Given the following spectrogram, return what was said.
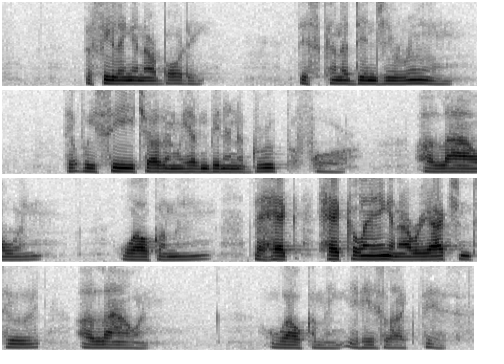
the feeling in our body, this kind of dingy room that we see each other and we haven't been in a group before, allowing, welcoming, the heck, heckling and our reaction to it, allowing, welcoming. It is like this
